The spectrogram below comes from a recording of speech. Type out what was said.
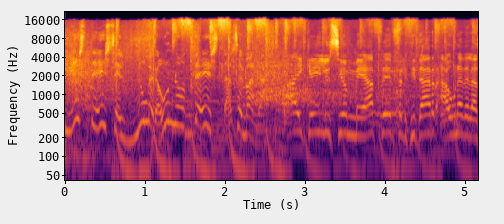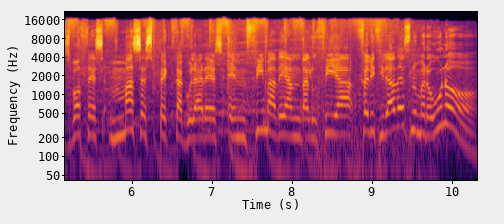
Y este es el número uno de esta semana. Ay, qué ilusión me hace felicitar a una de las voces más espectaculares encima de Andalucía. ¡Felicidades, número uno!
